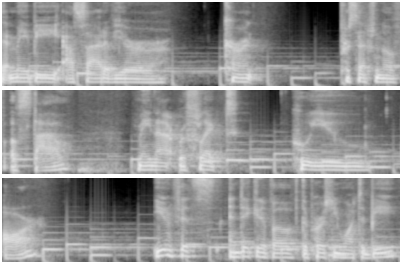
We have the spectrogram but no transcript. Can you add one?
that may be outside of your current perception of, of style, may not reflect who you are, even if it's indicative of the person you want to be,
